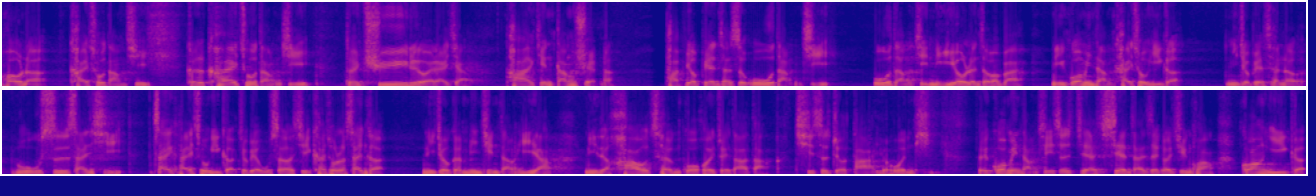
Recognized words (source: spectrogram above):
后呢，开除党籍。可是开除党籍对区域立委来讲，他已经当选了，他又变成是无党籍，无党籍你又能怎么办？你国民党开除一个，你就变成了五十三席，再开除一个就变五十二席，开除了三个，你就跟民进党一样，你的号称国会最大党，其实就大有问题。所以国民党其实在现在这个情况，光一个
